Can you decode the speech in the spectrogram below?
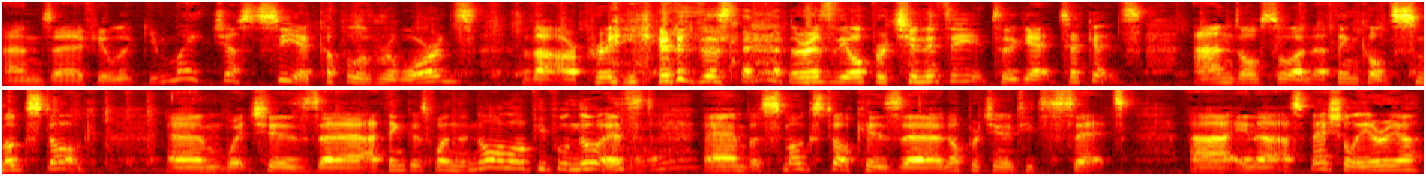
And uh, if you look, you might just see a couple of rewards that are pretty good. There's, the opportunity to get tickets and also a, a thing called Smugstock. Um, which is uh, I think it's one that not a lot of people noticed. Um, but Smugstock is uh, an opportunity to sit uh, in a, a special area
